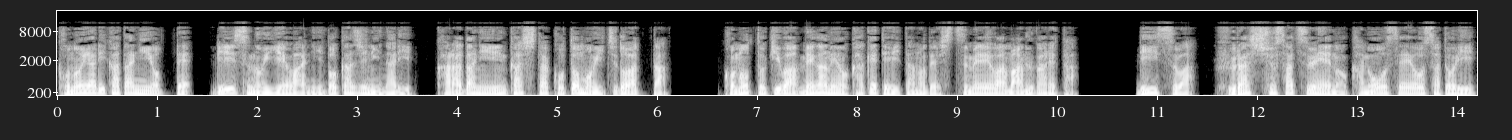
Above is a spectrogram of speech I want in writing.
このやり方によって、リースの家は二度火事になり、体に引火したことも一度あった。この時はメガネをかけていたので失明は免れた。リースは、フラッシュ撮影の可能性を悟り、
